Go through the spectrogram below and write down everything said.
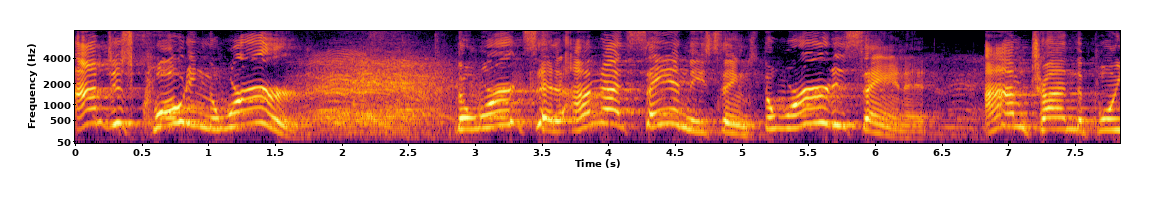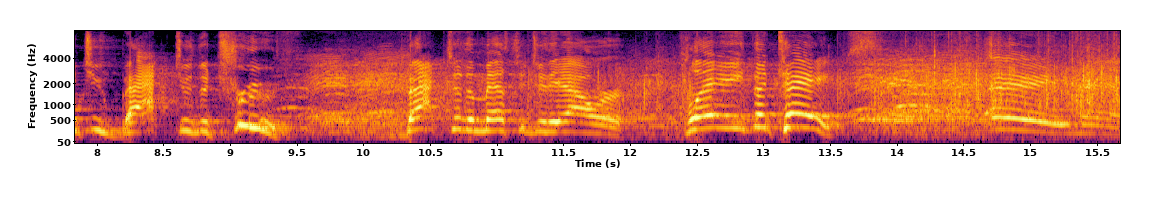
I'm just quoting the word. The word said it. I'm not saying these things. The word is saying it. I'm trying to point you back to the truth, back to the message of the hour. Play the tapes. Amen.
